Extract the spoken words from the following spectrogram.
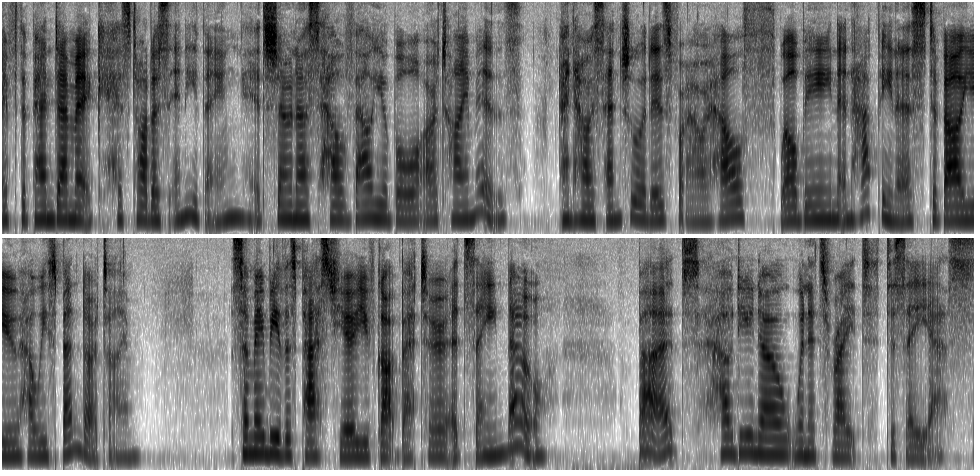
If the pandemic has taught us anything, it's shown us how valuable our time is and how essential it is for our health, well being, and happiness to value how we spend our time. So maybe this past year you've got better at saying no. But how do you know when it's right to say yes?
